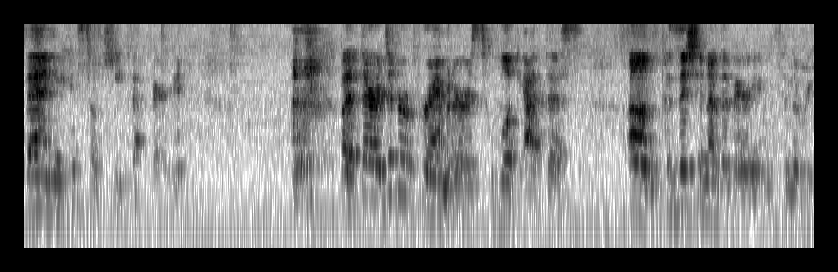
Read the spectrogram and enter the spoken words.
then you can still keep that variant. but there are different parameters to look at this um, position of the variant within the read.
